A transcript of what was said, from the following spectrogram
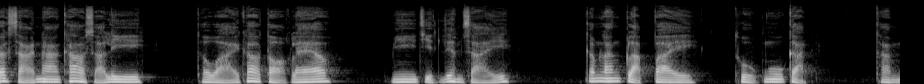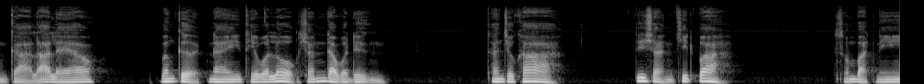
รักษานาข้าวสาลี ถวายข้าวตอกแล้ว มีจิตเลื่อมใสกำลังกลับไปถูกงูกัดทำกาละแล้ว บังเกิดในเทวโลกชั้นดาวดึง ท่านเจ้าข้าดิฉันคิดว่า สมบัตินี้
